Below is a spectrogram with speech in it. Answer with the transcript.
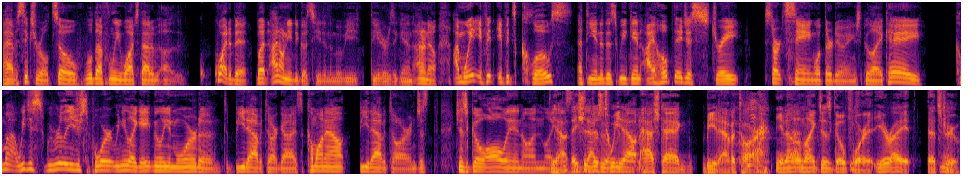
I have a six year old. So we'll definitely watch that uh, quite a bit. But I don't need to go see it in the movie theaters again. I don't know. I'm waiting if it if it's close at the end of this weekend. I hope they just straight start saying what they're doing. Just be like, hey, come on, we just we really need your support. We need like eight million more to to beat Avatar, guys. So come on out, beat Avatar, and just just go all in on like. yeah, they should exactly just tweet out hashtag beat Avatar, you know, and like just go for it. You're right. That's true.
